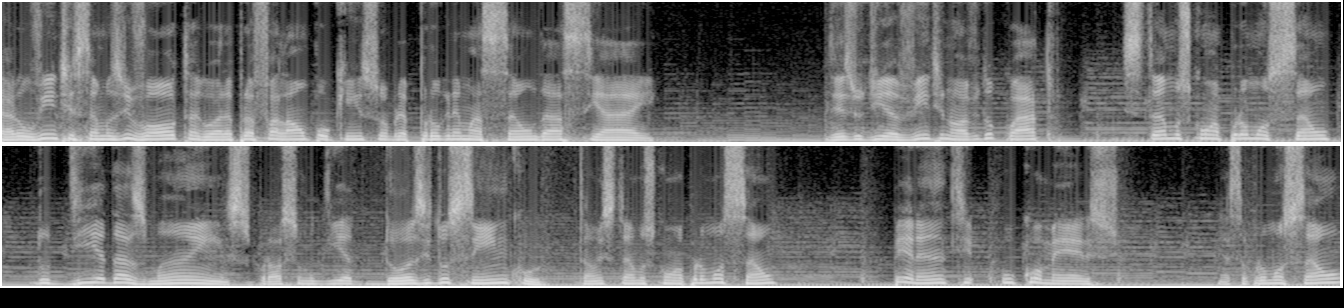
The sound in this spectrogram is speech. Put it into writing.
Caro ouvinte, estamos de volta agora para falar um pouquinho sobre a programação da ACI. Desde o dia 29 do 4, estamos com a promoção do Dia das Mães, próximo dia 12 do 5. Então estamos com a promoção perante o comércio. Nessa promoção,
